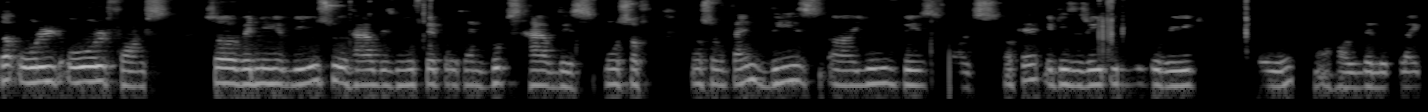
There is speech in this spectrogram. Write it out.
the old old fonts. So when you, we used to have these newspapers and books have this most of most of the time these uh, use these fonts okay? It is really easy to read you, how they look like.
